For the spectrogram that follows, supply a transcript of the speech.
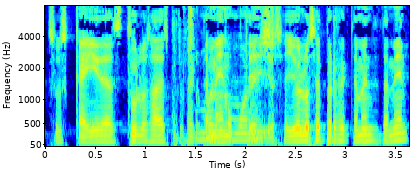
sus caídas, tú lo sabes perfectamente, o sea, yo lo sé perfectamente también.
